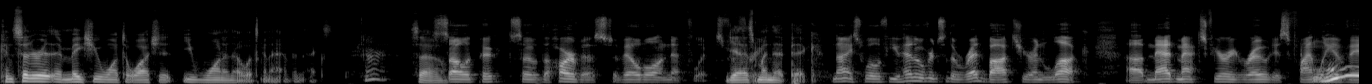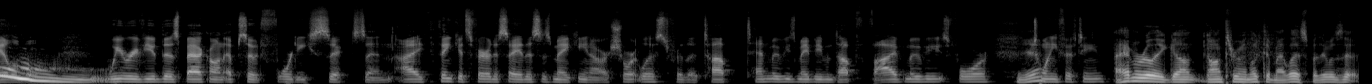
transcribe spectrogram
consider it and makes you want to watch it. You want to know what's going to happen next. All right. So Solid pick. So The Harvest, available on Netflix. yeah, that's free. my net pick. Nice. Well, if you head over to the Red Box, you're in luck. Uh, Mad Max Fury Road is finally available. We reviewed this back on episode 46, and I think it's fair to say this is making our short list for the top 10 movies, maybe even top 5 movies for Yeah, 2015. I haven't really gone gone through and looked at my list, but it was a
